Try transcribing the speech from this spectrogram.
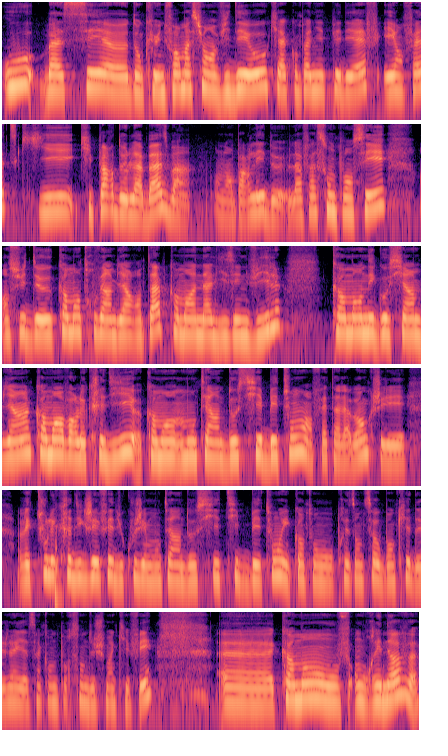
où bah, c'est euh, donc une formation en vidéo qui est accompagnée de PDF et en fait qui est qui part de la base. Bah, on en parlait de la façon de penser, ensuite de comment trouver un bien rentable, comment analyser une ville, comment négocier un bien, comment avoir le crédit, comment monter un dossier béton en fait à la banque. J'ai avec tous les crédits que j'ai fait, du coup j'ai monté un dossier type béton et quand on présente ça au banquier, déjà il y a 50% du chemin qui est fait. Euh, comment on rénove?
